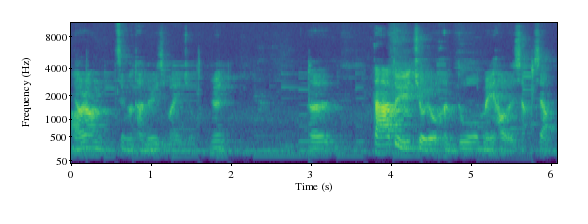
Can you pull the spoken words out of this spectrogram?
你要让整个团队一起卖酒，因为呃，大家对于酒有很多美好的想象，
